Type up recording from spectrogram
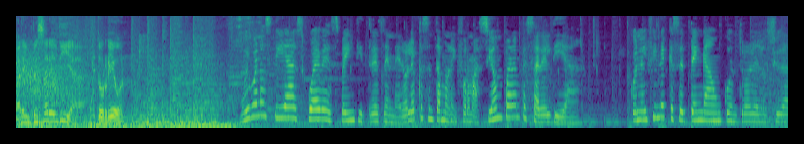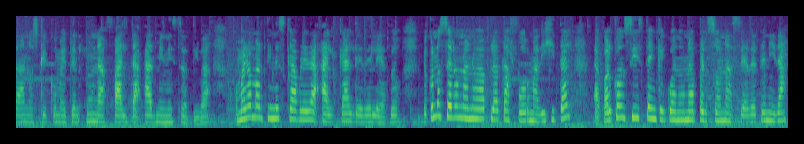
Para empezar el día, Torreón. Muy buenos días, jueves 23 de enero le presentamos la información para empezar el día. Con el fin de que se tenga un control en los ciudadanos que cometen una falta administrativa, Homero Martínez Cabrera, alcalde de Lerdo, dio a conocer una nueva plataforma digital, la cual consiste en que cuando una persona sea detenida,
